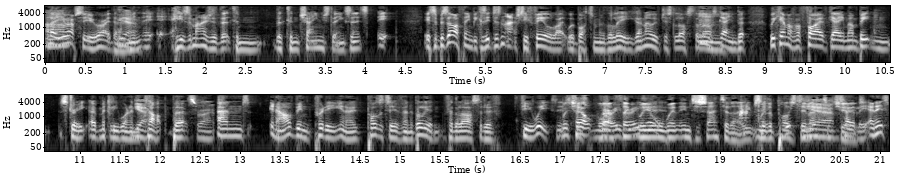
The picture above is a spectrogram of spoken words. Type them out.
No, Um, you're absolutely right. There, yeah. I mean, i i- he's a manager that can that can change things, and it's it. It's a bizarre thing because it doesn't actually feel like we're bottom of the league. I know we've just lost the last Hmm. game, but we came off a five-game unbeaten streak, admittedly one in Yeah, the cup. But that's right. And you know, I've been pretty you know positive and ebullient for the last sort of few weeks. Which is felt why very, I think very we all went into Saturday with a Absolutely. positive Yeah, attitude. Totally, and it's.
